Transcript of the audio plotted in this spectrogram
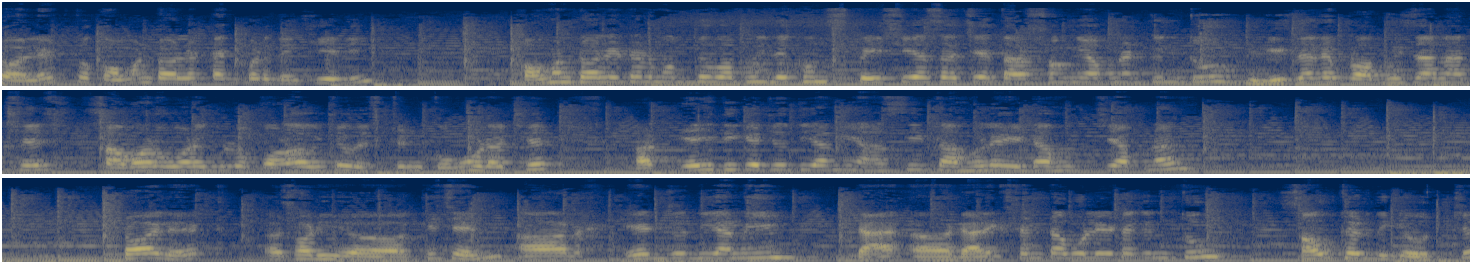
টয়লেট তো কমন টয়লেটটা একবার দেখিয়ে দিই। কমন টয়লেটের মধ্যেও আপনি দেখুন স্পেসিয়াস আছে, তার সঙ্গে আপনার কিন্তু গিজারের প্রভিশন আছে সাবার ওয়ার এগুলো করা হয়েছে ওয়েস্টার্ন কোমোড আছে। আর এই দিকে যদি আমি আসি, তাহলে এটা হচ্ছে আপনার টয়লেট সরি কিচেন আর এর যদি আমি ডাইরেকশনটা বলি, এটা কিন্তু সাউথের দিকে হচ্ছে।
